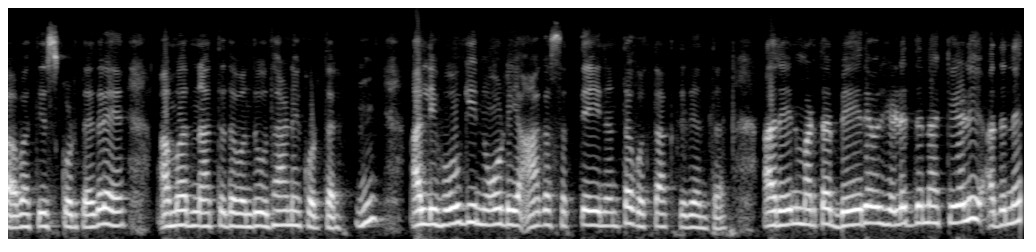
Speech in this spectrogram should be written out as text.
ಬಾಬಾ ತಿಳಿಸ್ಕೊಡ್ತಾ ಇದ್ರೆ ಅಮರನಾಥದ ಒಂದು ಉದಾಹರಣೆ ಕೊಡ್ತಾರೆ? ಅಲ್ಲಿ ಹೋಗಿ ನೋಡಿ ಆಗ ಸತ್ಯ ಏನಂತ ಗೊತ್ತಾಗ್ತದೆ ಅಂತ. ಆದ್ರೆ ಏನು ಮಾಡ್ತಾರೆ? ಬೇರೆಯವ್ರು ಹೇಳಿದ್ದನ್ನ ಕೇಳಿ ಅದನ್ನೇ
